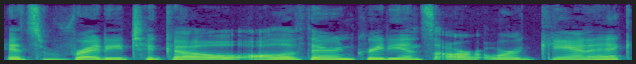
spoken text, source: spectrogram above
It's ready to go. All of their ingredients are organic.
